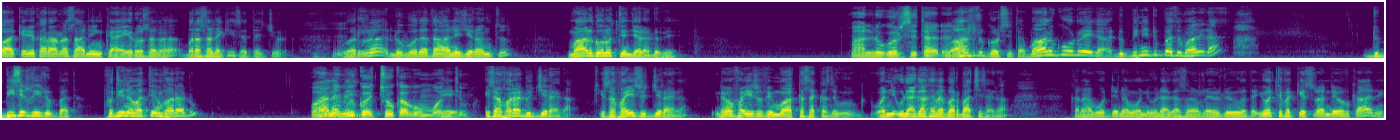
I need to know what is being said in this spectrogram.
waaqayyo karaarra isaaniin kaa'e yeroo sana bara sana keessatti jechuudha warra luboota ta'anii jirantu maal goonutti hin jedha dhufe. maal nu gorsitaadha. maal nu gorsita maal goonu egaa dubbini dubbatu maalidhaa dubbii sirrii dubbata fudii namatti hin faradu. waan namni gochuu qabu mootummaa. isa faradu jiraadha isa fayyisu jiraadha nama fayyisuuf immoo akkas akkas wanni ulaagaa kana barbaachisaadha kanaa booddee namoonni ulaagaa sanarra yoo itti fakkeessuu danda'uuf ka'ani.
